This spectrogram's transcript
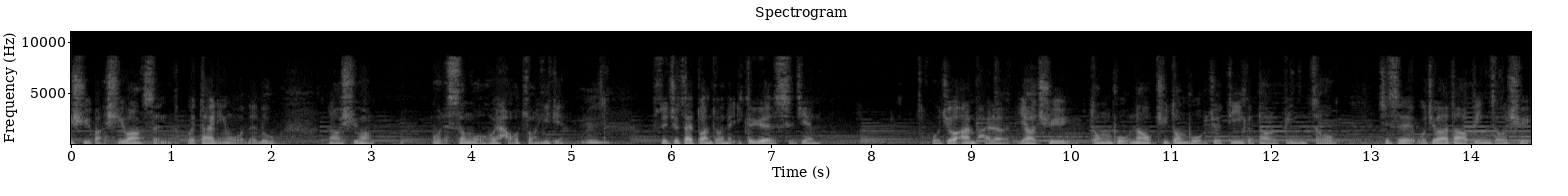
许吧，希望神会带领我的路，然后希望我的生活会好转一点，嗯。所以就在短短的一个月的时间，我就安排了要去东部。那我去东部就第一个到了滨州，就是我就要到滨州去。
